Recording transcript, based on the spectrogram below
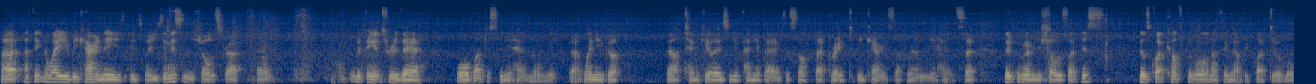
but I think the way you'll be carrying these is by using this as a shoulder strap and whipping it through there or by just in your hand normally. But when you've got about 10 kilos in your pannier bags, it's not that great to be carrying stuff around in your hands. So looping over your shoulders like this feels quite comfortable and I think that'll be quite doable.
